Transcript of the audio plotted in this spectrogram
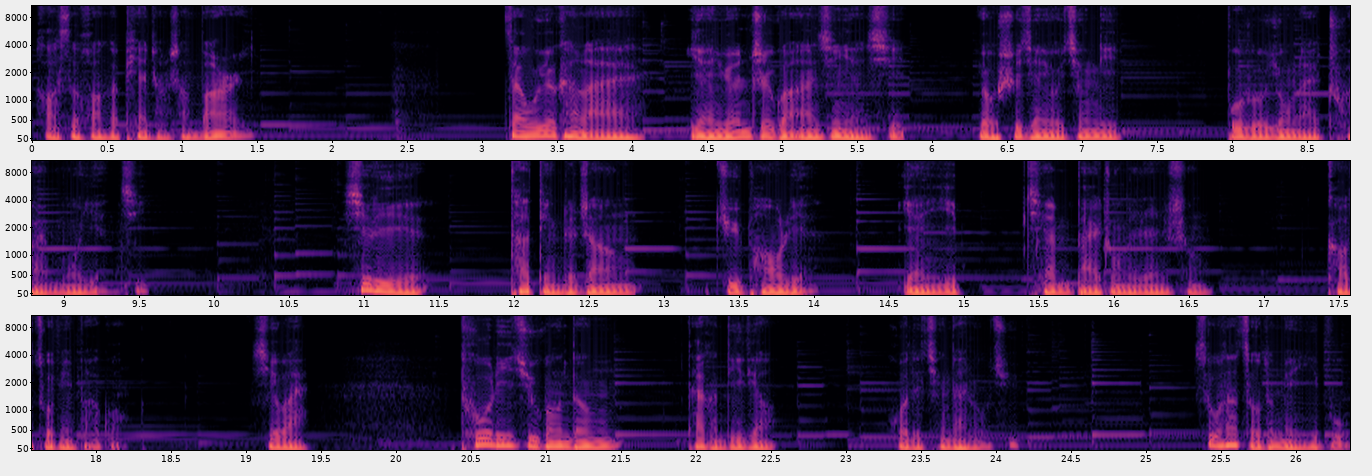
好似换个片场上班而已。在吴越看来，演员只管安心演戏，有时间有精力，不如用来揣摩演技。戏里，他顶着张巨抛脸，演绎。千百种的人生，靠作品发光。戏外，脱离聚光灯，他很低调，活得清淡如菊。似乎他走的每一步，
